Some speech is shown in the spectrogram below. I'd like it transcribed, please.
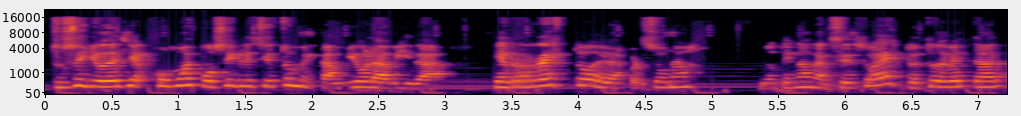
Entonces yo decía, ¿cómo es posible si esto me cambió la vida? Que el resto de las personas no tengan acceso a esto. Esto debe estar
